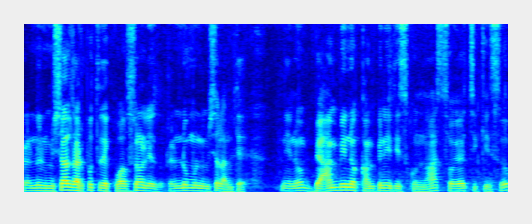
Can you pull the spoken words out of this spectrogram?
రెండు నిమిషాలు సరిపోతుంది. ఎక్కువ అవసరం లేదు. రెండు మూడు నిమిషాలు అంతే. నేను బ్యాంబినో కంపెనీ తీసుకున్న. సోయా చిక్కీస్.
